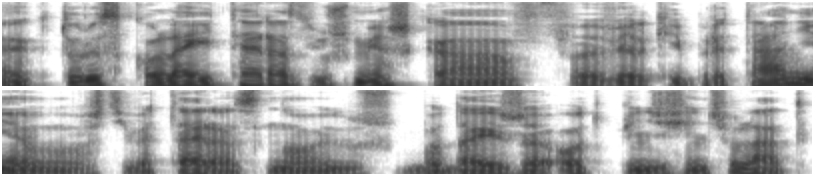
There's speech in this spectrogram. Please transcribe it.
y, który z kolei teraz już mieszka w Wielkiej Brytanii, właściwie teraz, no już bodajże od 50 lat,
